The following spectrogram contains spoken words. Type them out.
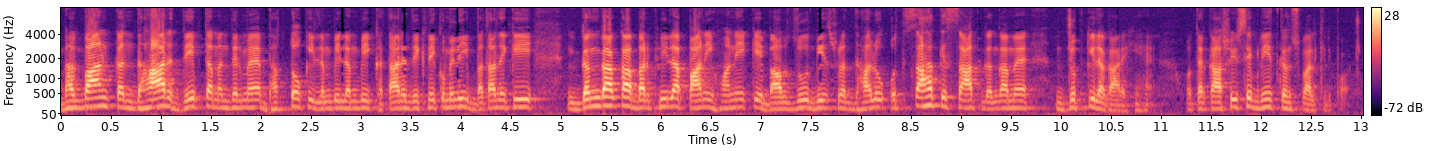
भगवान कंधार देवता मंदिर में भक्तों की लंबी लंबी कतारें देखने को मिली। बता दें कि गंगा का बर्फीला पानी होने के बावजूद भी श्रद्धालु उत्साह के साथ गंगा में डुबकी लगा रहे हैं। उत्तरकाशी से विनीत कंसवाल की रिपोर्ट।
